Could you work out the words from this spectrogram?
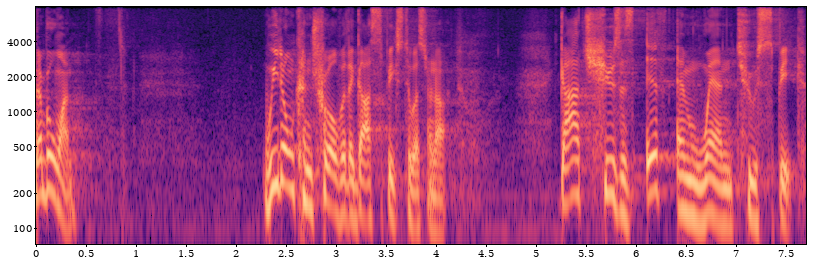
Number one, we don't control whether God speaks to us or not. God chooses if and when to speak.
